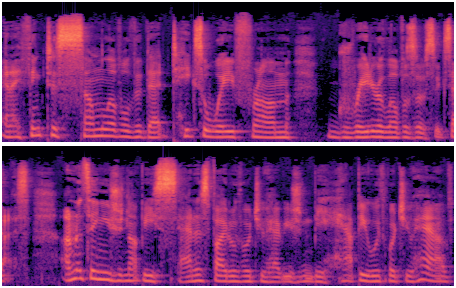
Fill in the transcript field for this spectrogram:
And I think to some level that that takes away from greater levels of success. I'm not saying you should not be satisfied with what you have. You shouldn't be happy with what you have.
